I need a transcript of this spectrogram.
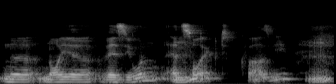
eine neue Version mhm. erzeugt quasi. Mhm.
